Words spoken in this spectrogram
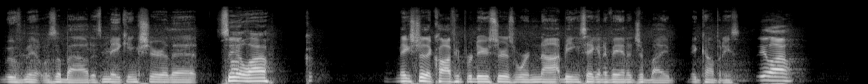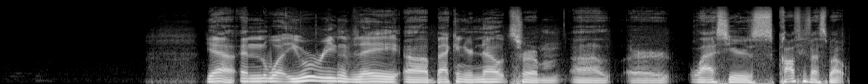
movement was about is making sure that See you, Lyle. make sure that coffee producers were not being taken advantage of by big companies. See you, Lyle. Yeah, and what you were reading today, uh, back in your notes from uh, our last year's coffee fest about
